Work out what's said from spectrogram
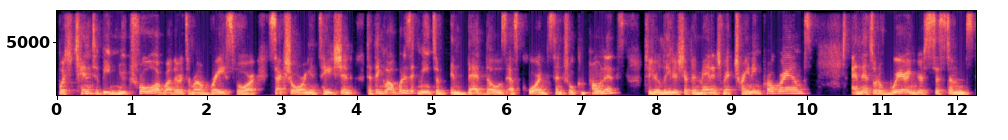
which tend to be neutral, or whether it's around race or sexual orientation, to think about what does it mean to embed those as core and central components to your leadership and management training programs? And then sort of where in your systems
